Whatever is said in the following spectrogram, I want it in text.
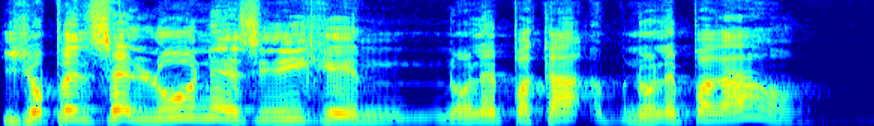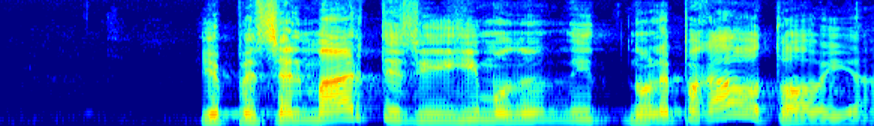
Y yo pensé el lunes y dije, no le, no le he pagado. Y empecé el martes y dijimos, no le he pagado todavía.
